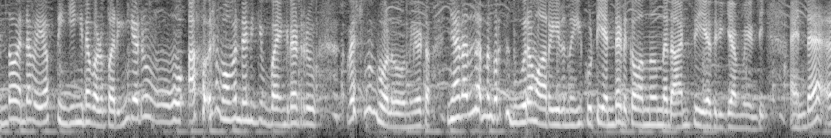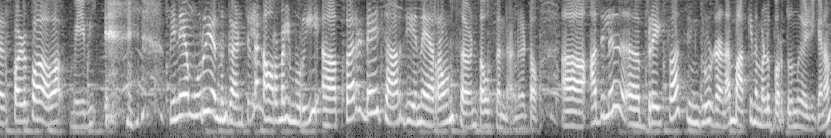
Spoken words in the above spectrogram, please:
എന്തോ എന്റെ വേ ഓഫ് തിങ്കിങ്ങിന്റെ കുഴപ്പമായിരിക്കും. എനിക്കൊരു ആ ഒരു മൊമെന്റ് എനിക്ക് ഭയങ്കരമായിട്ടൊരു വിഷമം പോലെ തോന്നി കേട്ടോ. ഞാനത് കാരണം കുറച്ച് ദൂരെ മാറിയിരുന്നു. ഈ കുട്ടി എന്റെ അടുക്ക വന്ന് നിന്ന് ഡാൻസ് ചെയ്യാതിരിക്കാൻ വേണ്ടി. എന്റെ കുഴപ്പമാവാം മേ ബി പിന്നെ മുറിയൊന്നും കാണിച്ചില്ല. നോർമൽ മുറി പെർ ഡേ ചാർജ് ചെയ്യുന്ന അറൗണ്ട് സെവൻ തൗസൻഡ് ആണ് കേട്ടോ. അതിൽ ബ്രേക്ക്ഫാസ്റ്റ് ഇൻക്ലൂഡ് ആണ്. ബാക്കി നമ്മൾ പുറത്തുനിന്ന് കഴിക്കണം.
